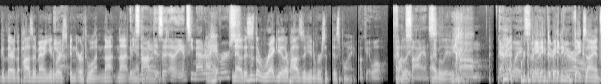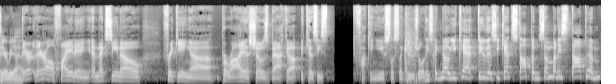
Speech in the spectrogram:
They're in the positive matter universe Yeah. in Earth One, not not in the It's anti. not. Is it an antimatter I ha- universe? no, this is the regular positive universe at this point. Okay. Well, I fuck believe. science. I believe. Um. Anyway, We're so debating they're- debating they're fake all- science here. But yeah, They're they're all fighting, and next thing you know, freaking uh, Pariah shows back up because he's fucking useless like usual. And he's like, "No, you can't do this. You can't stop him. Somebody stop him!"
